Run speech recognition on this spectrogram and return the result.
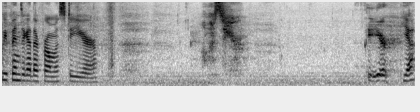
We've been together for almost a year. Almost a year. A year. Yeah.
